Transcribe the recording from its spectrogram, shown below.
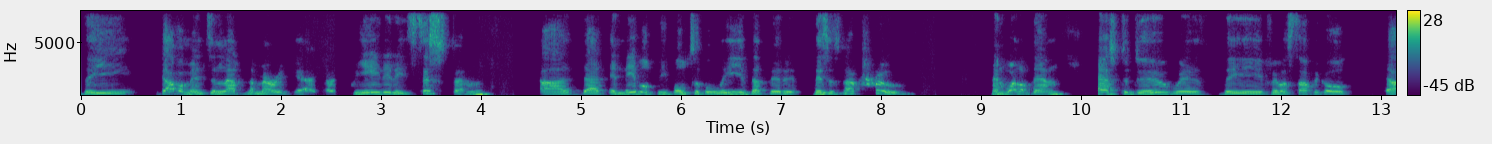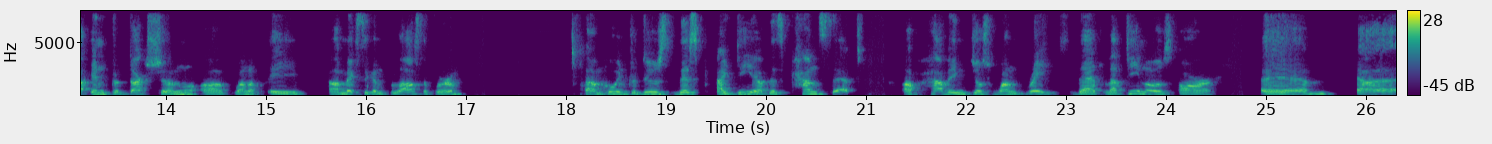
the governments in Latin America created a system uh, that enabled people to believe that this is not true. And one of them has to do with the philosophical uh, introduction of one of the a Mexican philosopher um, who introduced this idea, this concept of having just one race, that Latinos are, um, uh,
